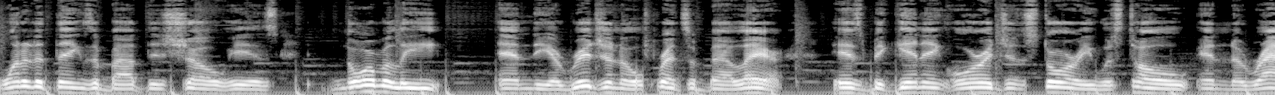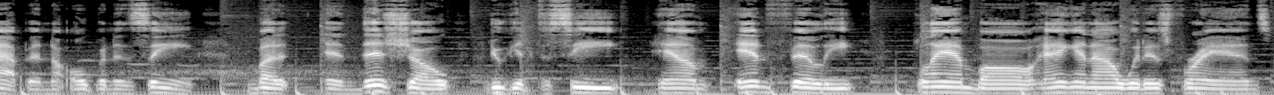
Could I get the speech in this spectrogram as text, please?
one of the things about this show is normally in the original Prince of Bel Air, his beginning origin story was told in the rap in the opening scene. But in this show, you get to see him in Philly playing ball, hanging out with his friends,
